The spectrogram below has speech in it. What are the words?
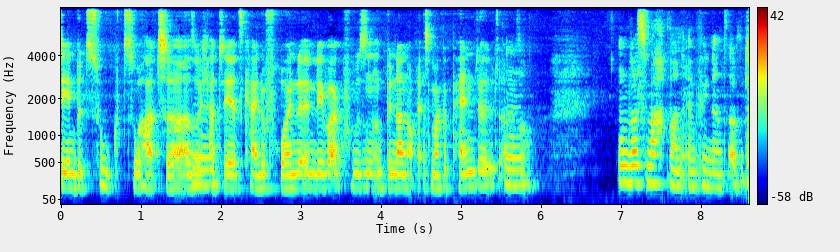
den Bezug zu hatte. Also mhm. ich hatte jetzt keine Freunde in Leverkusen und bin dann auch erstmal gependelt. Mhm. Also. Und was macht man im Finanzamt?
